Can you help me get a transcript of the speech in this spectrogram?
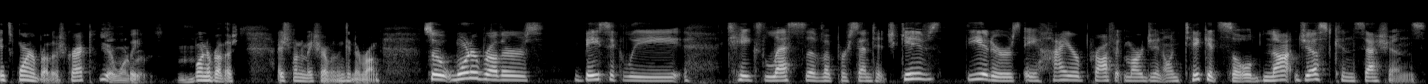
It's Warner Brothers, correct? Yeah, Warner Wait, Brothers. Mm-hmm. Warner Brothers. I just want to make sure I wasn't getting it wrong. So Warner Brothers basically takes less of a percentage, gives theaters a higher profit margin on tickets sold, not just concessions,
